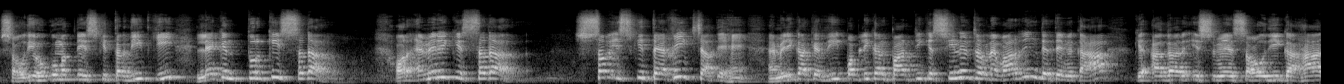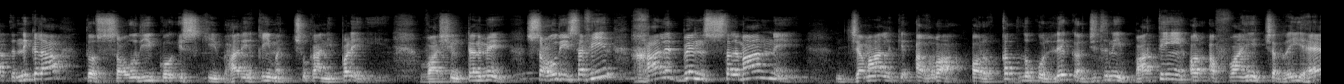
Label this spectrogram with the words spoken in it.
سعودی حکومت نے اس کی تردید کی، لیکن ترکی صدر اور امریکی صدر سب اس کی تحقیق چاہتے ہیں۔ امریکہ کے ریپبلکن پارٹی کے سینیٹر نے وارننگ دیتے ہوئے کہا کہ اگر اس میں سعودی کا ہاتھ نکلا تو سعودی کو اس کی بھاری قیمت چکانی پڑے گی۔ واشنگٹن میں سعودی سفیر خالد بن سلمان نے جمال کے اغوا اور قتل کو لے کر جتنی باتیں اور افواہیں چل رہی ہے،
